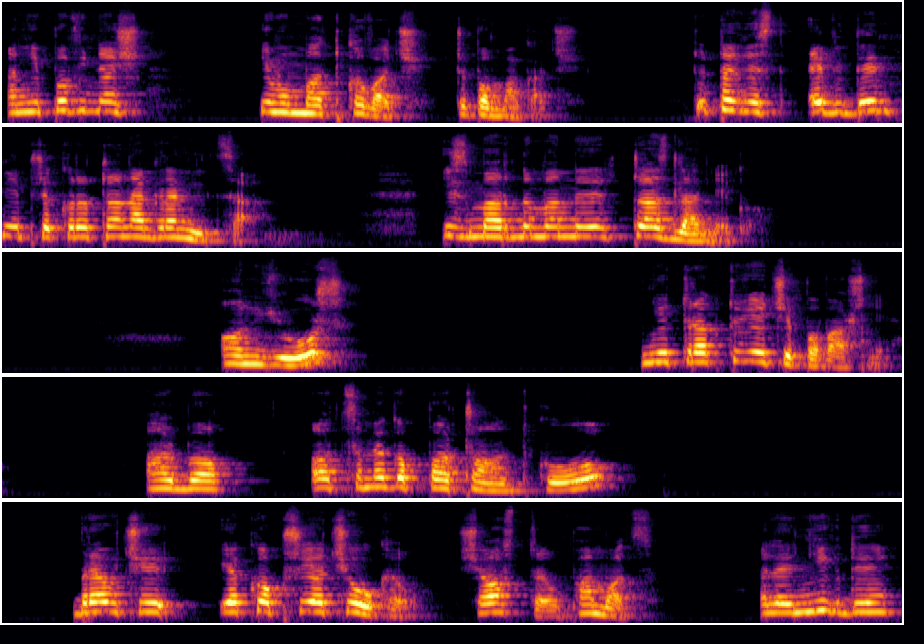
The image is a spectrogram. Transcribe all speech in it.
a nie powinnaś jemu matkować czy pomagać. Tutaj jest ewidentnie przekroczona granica i zmarnowany czas dla niego. On już nie traktuje cię poważnie, albo od samego początku brał cię jako przyjaciółkę, siostrę, pomoc, ale nigdy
